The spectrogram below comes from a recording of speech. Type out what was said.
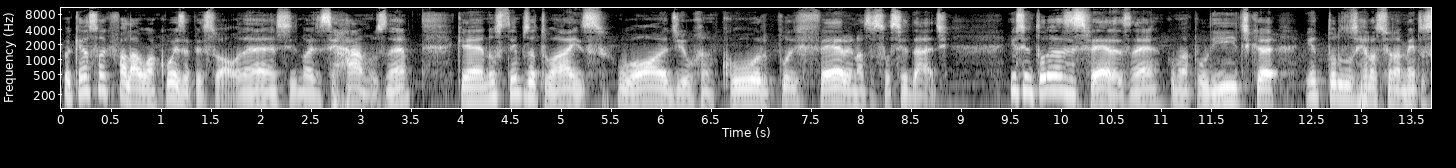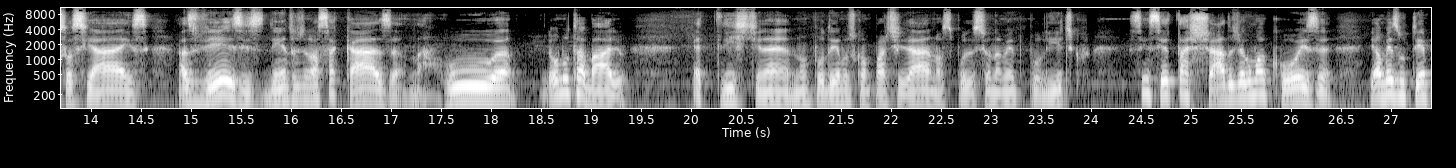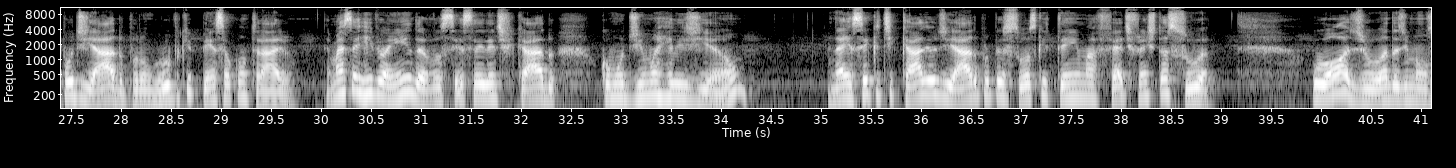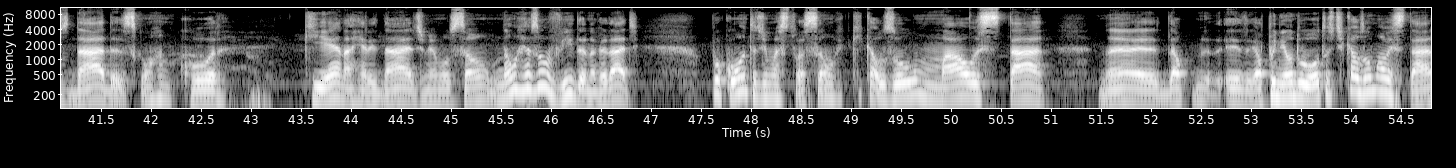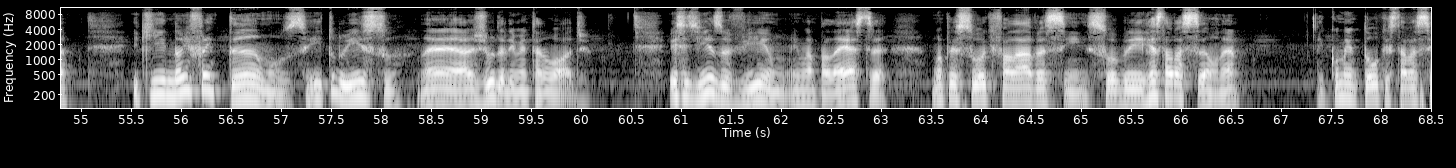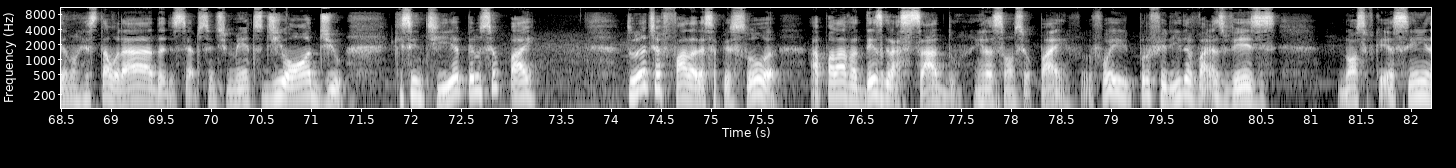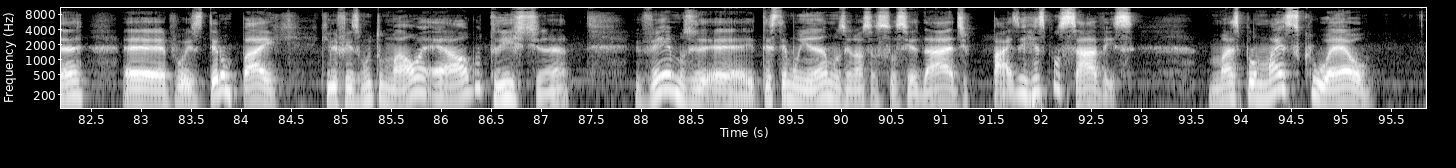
Eu quero só falar uma coisa, pessoal, né, de nós encerrarmos, né, que é nos tempos atuais o ódio, o rancor proliferam em nossa sociedade. Isso em todas as esferas, né, como na política, em todos os relacionamentos sociais, às vezes dentro de nossa casa, na rua ou no trabalho. É triste, né? Não podemos compartilhar nosso posicionamento político sem ser taxado de alguma coisa e ao mesmo tempo odiado por um grupo que pensa ao contrário. É mais terrível ainda você ser identificado como de uma religião né, e ser criticado e odiado por pessoas que têm uma fé diferente da sua. O ódio anda de mãos dadas com rancor, que é, na realidade, uma emoção não resolvida, na verdade, por conta de uma situação que causou um mal-estar. Né, a opinião do outro te causou um mal-estar e que não enfrentamos, e tudo isso né, ajuda a alimentar o ódio. Esses dias eu vi um, em uma palestra uma pessoa que falava assim sobre restauração, né? E comentou que estava sendo restaurada de certos sentimentos de ódio que sentia pelo seu pai. Durante a fala dessa pessoa, a palavra desgraçado em relação ao seu pai foi proferida várias vezes. Nossa, fiquei assim, né? É, pois ter um pai que lhe fez muito mal é algo triste, né? Vemos é, e testemunhamos em nossa sociedade pais irresponsáveis, mas por mais cruel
